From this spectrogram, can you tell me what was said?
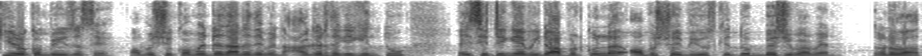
কী রকম ভিউজ আছে। অবশ্যই কমেন্টে জানিয়ে দেবেন। আগের থেকে কিন্তু এই সিটিংয়ে ভিডিও আপলোড করলে অবশ্যই ভিউজ কিন্তু বেশি পাবেন। ধন্যবাদ।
